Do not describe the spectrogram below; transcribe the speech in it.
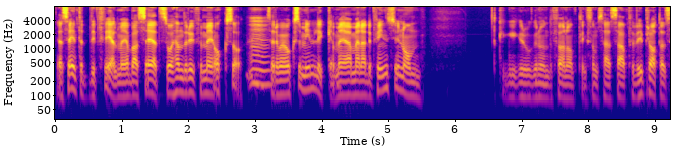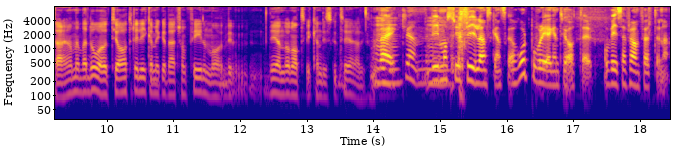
Jag säger inte att det är fel, men jag bara säger att så händer det ju för mig också. Så det var ju också min lycka. Men jag menar, det finns ju någon grogrund för något liksom så här, för vi pratade så här, ja men vadå, teater är lika mycket värt som film och vi, det är ändå något vi kan diskutera. Liksom. Verkligen. Vi måste ju frilansa ganska hårt på vår egen teater och visa framfötterna.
